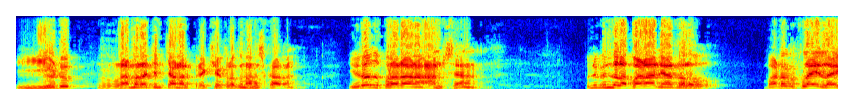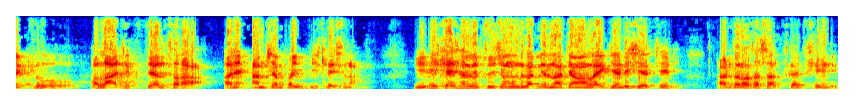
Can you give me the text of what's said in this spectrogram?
ఈ యూట్యూబ్ రామరాజ్యం ఛానల్ ప్రేక్షకులకు నమస్కారం. ఈరోజు ప్రధాన అంశం. పులిబిందుల బడా నేతలు బటర్ఫ్లై లైట్లు ఆ లాజిక్ తేల్చరా అనే అంశంపై విశ్లేషణ. ఈ విశ్లేషణ మీరు చూసే ముందుగా మీరు నా ఛానల్ లైక్ చేయండి షేర్ చేయండి. ఆ తర్వాత సబ్స్క్రైబ్ చేయండి.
